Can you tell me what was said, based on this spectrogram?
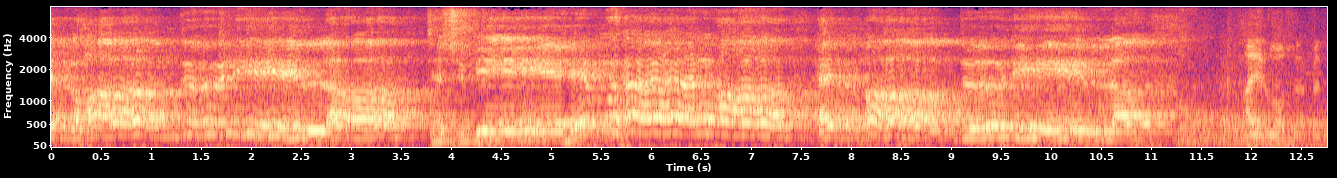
elhamdülillah. Tesbihim Hayırlı olsun efendim.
